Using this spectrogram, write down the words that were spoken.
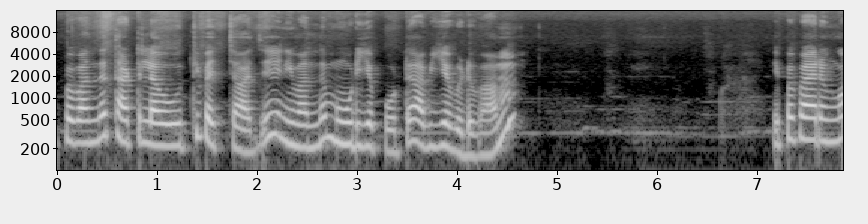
இப்போ வந்து தட்டில் ஊற்றி வச்சாச்சு. இனி வந்து மூடியை போட்டு அவிய விடுவோம். இப்போ பாருங்க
